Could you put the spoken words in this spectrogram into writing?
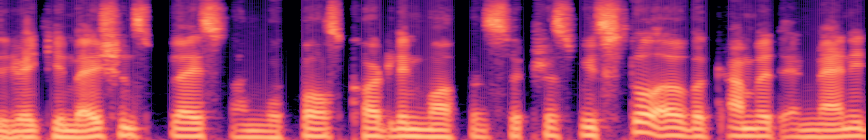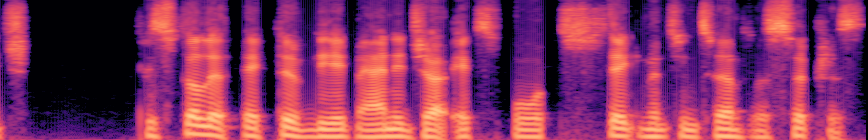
the regulations placed on the false codling moth of citrus, we still overcome it and manage to still effectively manage our export segments in terms of citrus.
